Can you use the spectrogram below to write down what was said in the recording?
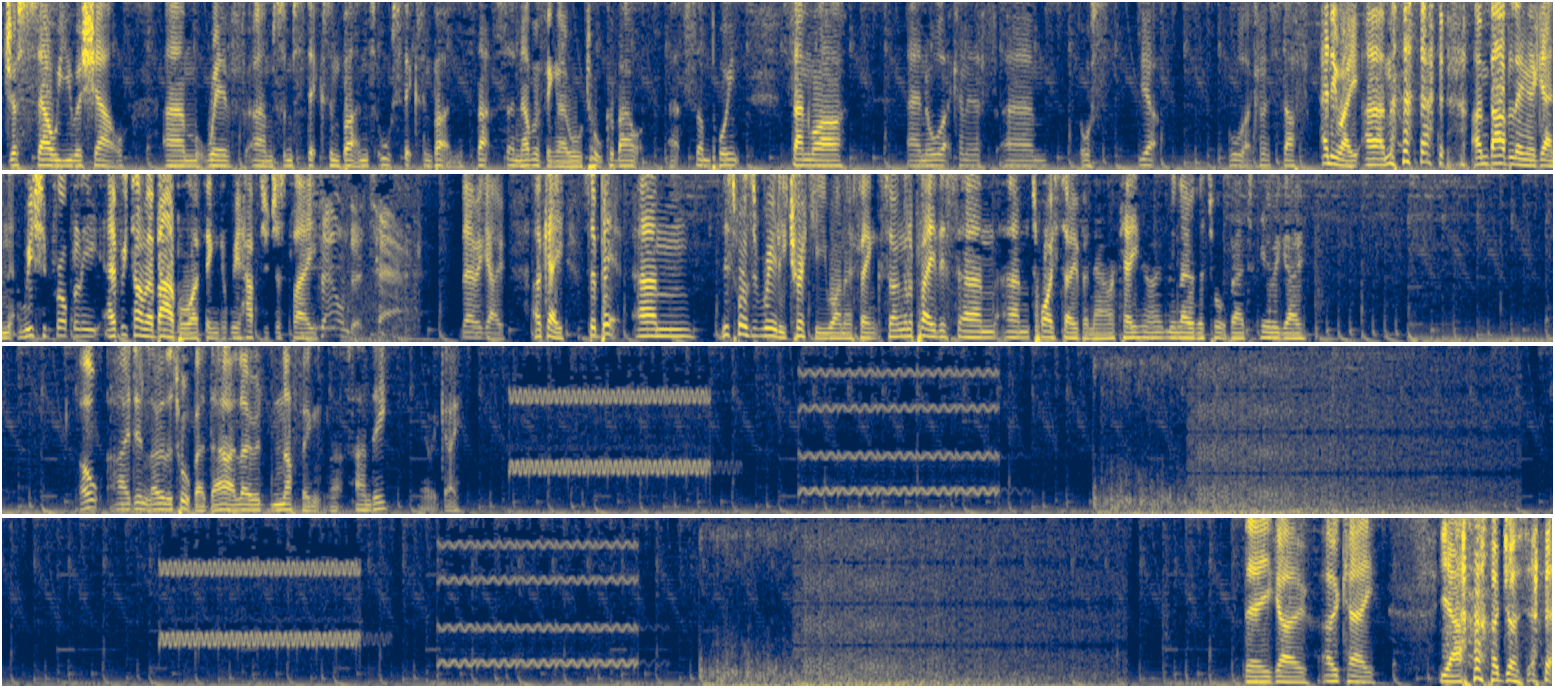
just sell you a shell um, with um, some sticks and buttons, all sticks and buttons. That's another thing I will talk about at some point. Sanwa and all that kind of um, or yeah, all that kind of stuff. Anyway, um, I'm babbling again. We should probably every time I babble, I think we have to just play. Sound attack. There we go. Okay, so a bit. Um, this was a really tricky one, I think. So I'm going to play this um, um, twice over now. Okay, let me lower the talk bed. Here we go. Oh, I didn't lower the talk bed there. I lowered nothing. That's handy. There we go. There you go. Okay. Yeah, I just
